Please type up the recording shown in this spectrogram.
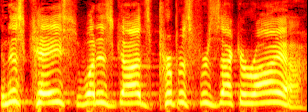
In this case, what is God's purpose for Zechariah?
